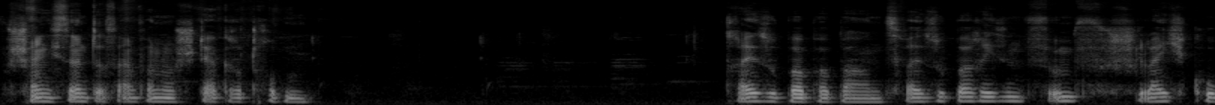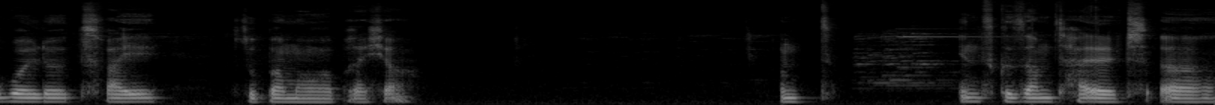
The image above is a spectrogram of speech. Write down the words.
Wahrscheinlich sind das einfach nur stärkere Truppen. Drei Superbarbaren, zwei Superriesen, fünf Schleichkobolde, zwei Supermauerbrecher. Und insgesamt halt äh,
